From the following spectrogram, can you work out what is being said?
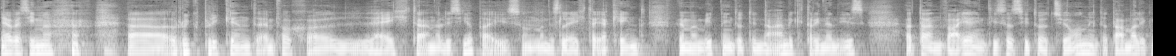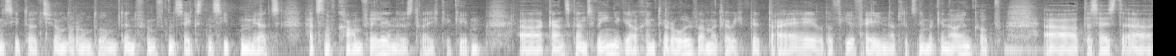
Ja, weil es immer äh, rückblickend einfach äh, leichter analysierbar ist und man es leichter erkennt, wenn man mitten in der Dynamik drinnen ist. Äh, dann war ja in dieser Situation, in der damaligen Situation rund um den 5., 6., 7. März, hat es noch kaum Fälle in Österreich gegeben. Äh, ganz, ganz wenige. Auch in Tirol waren wir, glaube ich, bei drei oder vier Fällen, habe es jetzt nicht mehr genau im Kopf. Äh, das heißt, äh,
